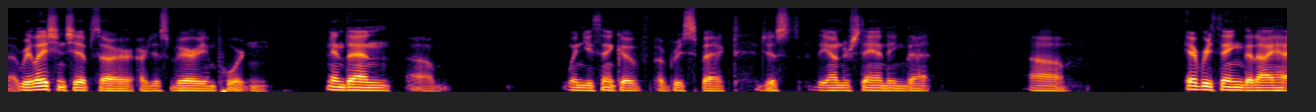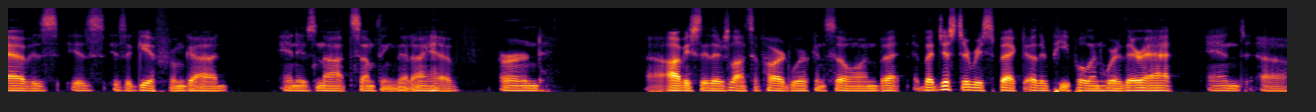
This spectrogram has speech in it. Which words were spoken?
uh, relationships are, are just very important. And then, um, when you think of, of respect, just the understanding that uh, everything that I have is, is, is a gift from God and is not something that I have earned. Uh, obviously, there's lots of hard work and so on, but but just to respect other people and where they're at, and uh,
